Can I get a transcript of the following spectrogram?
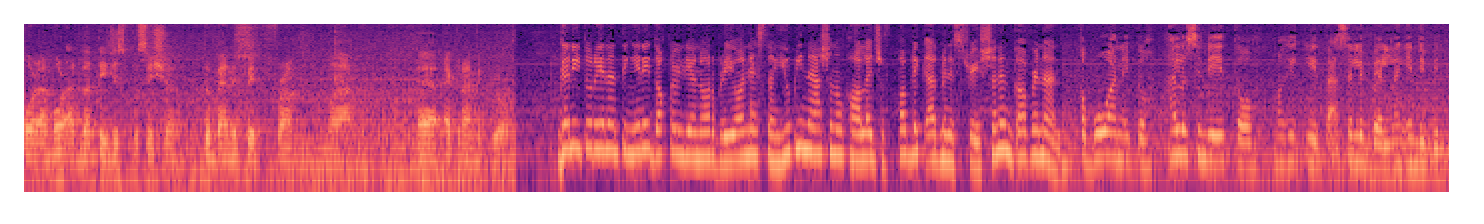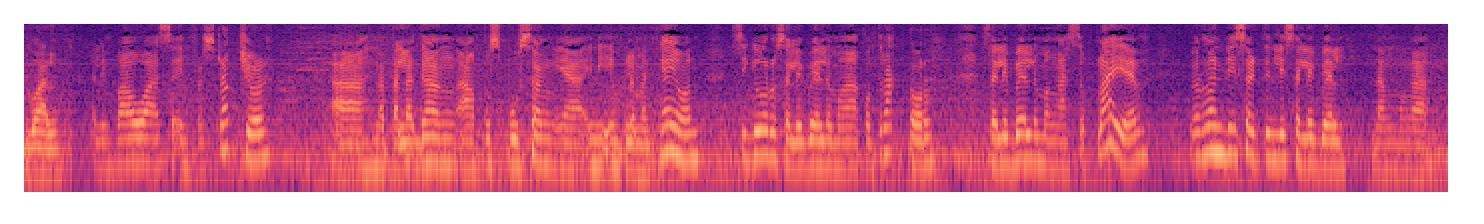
or a more advantageous position to benefit from uh, uh, economic growth. Ganito rin ang tingin ni Dr. Leonor Briones ng UP National College of Public Administration and Governance. kabuuan ito, halos hindi ito makikita sa level ng individual. Halimbawa sa infrastructure ah, na talagang ah, puspusang ah, ini-implement ngayon, siguro sa level ng mga contractor, sa level ng mga supplier, pero hindi certainly sa level ng mga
